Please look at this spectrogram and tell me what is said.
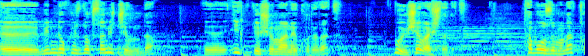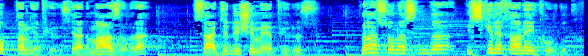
e, 1993 yılında e, ilk döşemhane kurarak bu işe başladık. Tabi o zamanlar toptan yapıyoruz. Yani mağazalara sadece döşeme yapıyoruz. Daha sonrasında iskelethaneyi kurduk.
